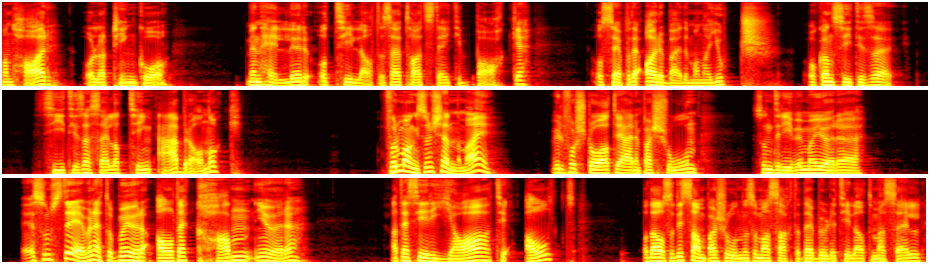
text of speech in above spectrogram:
man har, og lar ting gå, men heller å tillate seg å ta et steg tilbake og se på det arbeidet man har gjort, og kan si til seg, si til seg selv at ting er bra nok. For mange som kjenner meg, vil forstå at jeg er en person som driver med å gjøre Som strever nettopp med å gjøre alt jeg kan gjøre. At jeg sier ja til alt. Og det er også de samme personene som har sagt at jeg burde tillate meg selv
